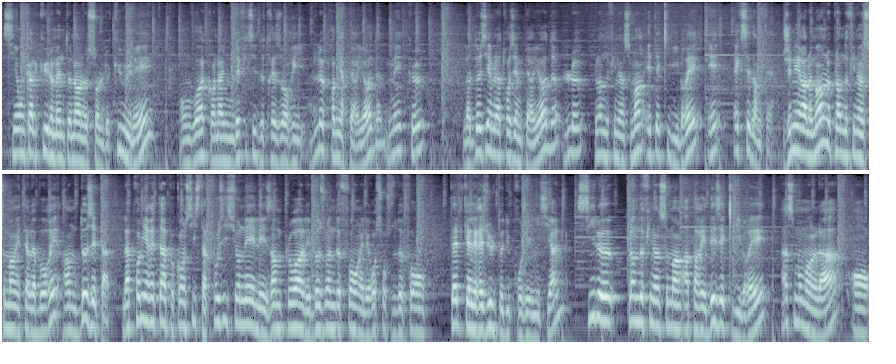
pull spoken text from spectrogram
Si on calcule maintenant le solde cumulé, on voit qu'on a une déficit de trésorerie la première période, mais que la deuxième et la troisième période, le plan de financement est équilibré et excédentaire. Généralement, le plan de financement est élaboré en deux étapes. La première étape consiste à positionner les emplois, les besoins de fonds et les ressources de fonds telles qu'elles résultent du projet initial. Si le plan de financement apparaît déséquilibré, à ce moment-là, on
